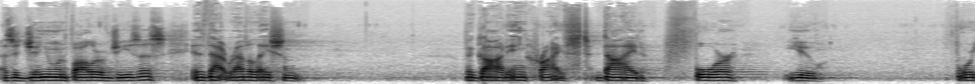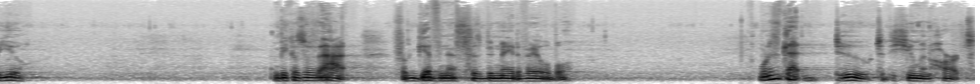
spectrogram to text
as a genuine follower of Jesus, is that revelation that God in Christ died for you. For you. And because of that, forgiveness has been made available. What does that do to the human heart?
